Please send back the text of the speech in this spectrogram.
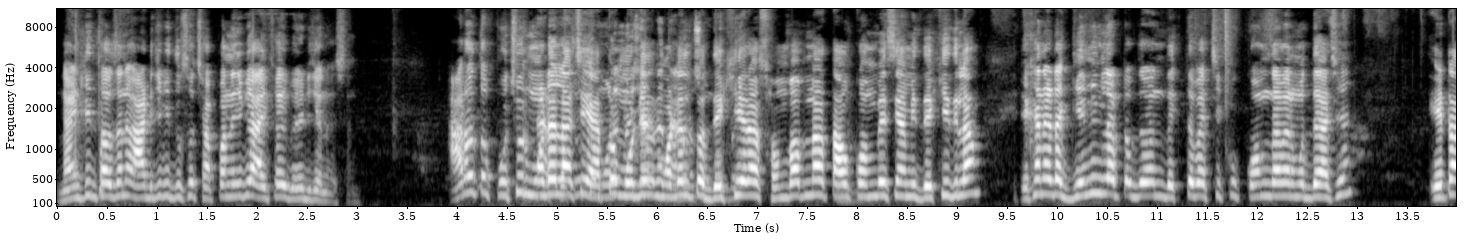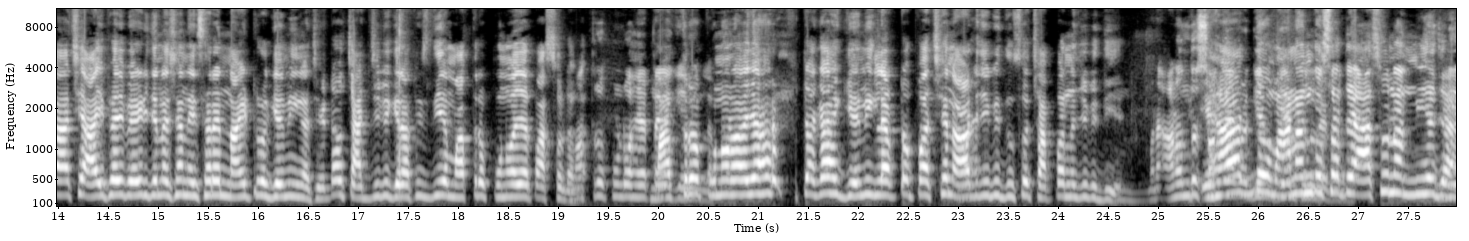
নাইনটিন থাউজেন্ডে আট জিবি দুশো ছাপ্পান্ন GB I five eight generation আরও তো প্রচুর মডেল আছে। এত মডেল মডেল তো দেখিয়ে রাখা সম্ভব না তাও কম বেশি আমি দেখিয়ে দিলাম। এখানে একটা গেমিং ল্যাপটপ দেখতে পাচ্ছি খুব কম দামের মধ্যে আছে। এটা আছে আই ফাইভ এইট জেনারেশন এসারের নাইট্রো গেমিং আছে। এটাও চার জিবি গ্রাফিক্স দিয়ে মাত্র পনেরো হাজার পাঁচশো টাকা। মাত্র পনেরো হাজার মাত্র পনেরো হাজার টাকায় গেমিং ল্যাপটপ পাচ্ছেন আট জিবি দুশো ছাপ্পান্ন জিবি দিয়ে। মানে আনন্দ একদম আনন্দের সাথে আসুন আর নিয়ে যান।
